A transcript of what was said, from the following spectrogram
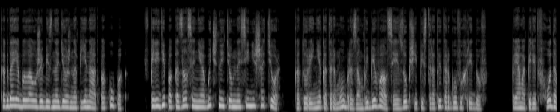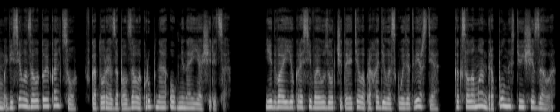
Когда я была уже безнадежно пьяна от покупок, впереди показался необычный темно-синий шатер, который некоторым образом выбивался из общей пестроты торговых рядов. Прямо перед входом висело золотое кольцо, в которое заползала крупная огненная ящерица. Едва ее красивое узорчатое тело проходило сквозь отверстие, как саламандра полностью исчезала.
